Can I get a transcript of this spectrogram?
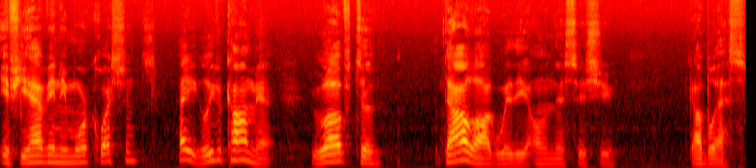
if you have any more questions, hey, leave a comment. We love to dialogue with you on this issue. God bless.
